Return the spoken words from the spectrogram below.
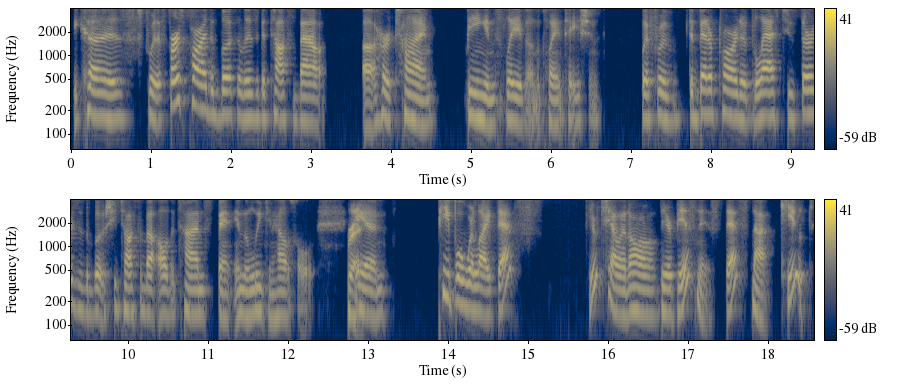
because for the first part of the book, Elizabeth talks about uh, her time being enslaved on the plantation. But for the better part of the last two thirds of the book, she talks about all the time spent in the Lincoln household. Right. And people were like, that's, you're telling all their business. That's not cute.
